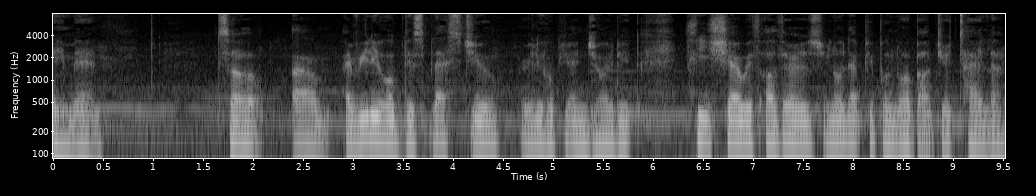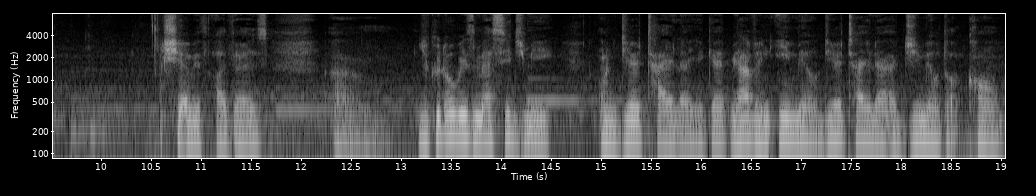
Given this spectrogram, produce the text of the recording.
Amen. So, um, I really hope this blessed you. I really hope you enjoyed it. Please share with others. You know, let people know about Dear Tyler. Share with others. Um, you could always message me on Dear Tyler. You get we have an email, deartyler at gmail.com.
